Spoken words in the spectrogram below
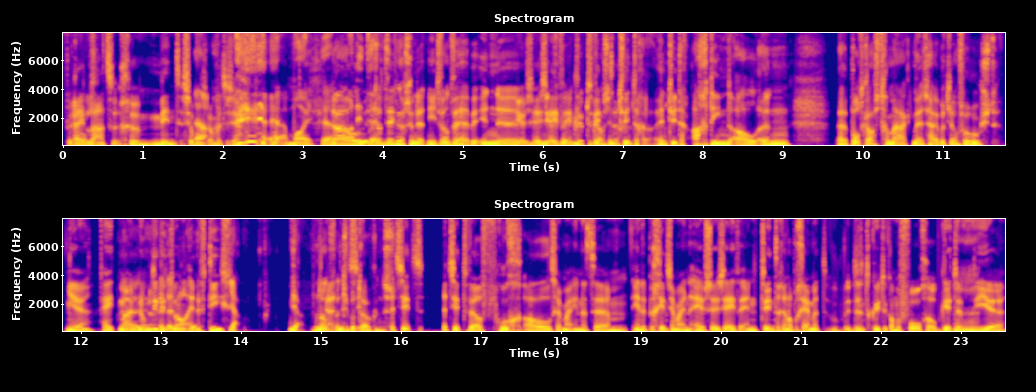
vrij laat gemind. zo ja. maar te zeggen. ja, mooi. Ja. Nou, dat weten we zo net niet. Want we hebben in, uh, in, in, in 2018 al een podcast gemaakt met Hubert-Jan van Roest. Ja, heet, maar Eh, noemde dat- toen al NFT's? Ja. Ja, non-fungible tokens. Het zit, het zit wel vroeg al zeg maar, in, het, ehm, in het begin, zeg maar, in EOC 7 en 20. En op een gegeven moment, dat kun je natuurlijk allemaal volgen op GitHub. Die, eh, en op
